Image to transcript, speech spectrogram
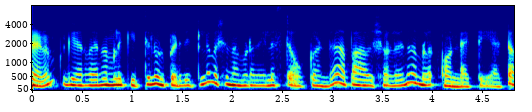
വേണം. ഗിയർ വയർ നമ്മൾ കിറ്റിൽ ഉൾപ്പെടുത്തിയിട്ടില്ല. പക്ഷേ നമ്മുടെ കയ്യിൽ സ്റ്റോക്ക് ഉണ്ട്. അപ്പോൾ ആവശ്യമുള്ളവർ നമ്മൾ കോൺടാക്ട് ചെയ്യാം കേട്ടോ.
